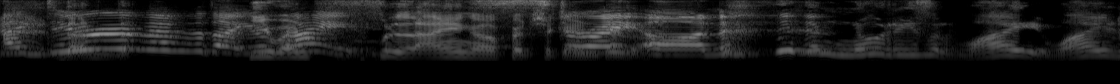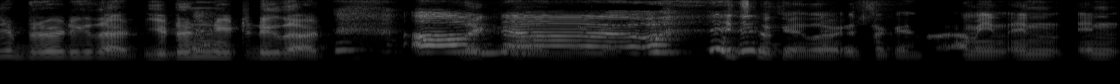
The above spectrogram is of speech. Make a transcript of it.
I do that- that- remember that. he You're went right. flying off at chicane. Straight on. No reason why. Why did bro do that? You didn't need to do that. oh Like, oh no. It's okay though. It's okay. Though. I mean, in in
